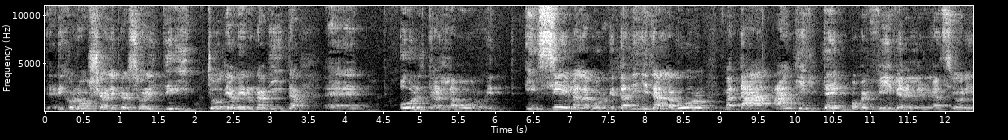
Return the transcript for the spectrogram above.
Riconoscere alle persone il diritto di avere una vita eh, oltre al lavoro e insieme al lavoro, che dà dignità al lavoro, ma dà anche il tempo per vivere le relazioni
